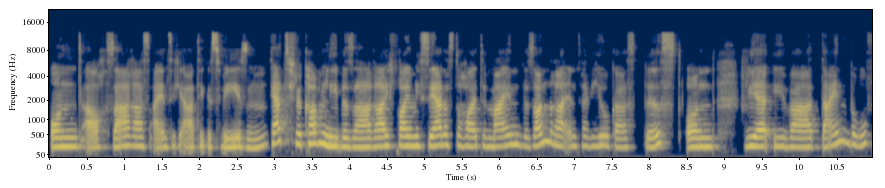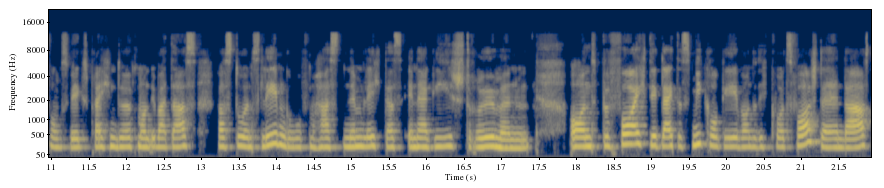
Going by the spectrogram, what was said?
und auch Sarahs einzigartiges Wesen. Herzlich willkommen, liebe Sarah. Ich freue mich sehr, dass du heute mein besonderer Interviewgast bist und wir über deinen Berufungsweg sprechen dürfen und über das, was du ins Leben gerufen hast, nämlich das Energieströmen. Und bevor ich dir gleich das Mikro gebe und du dich kurz vorstellen darfst,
